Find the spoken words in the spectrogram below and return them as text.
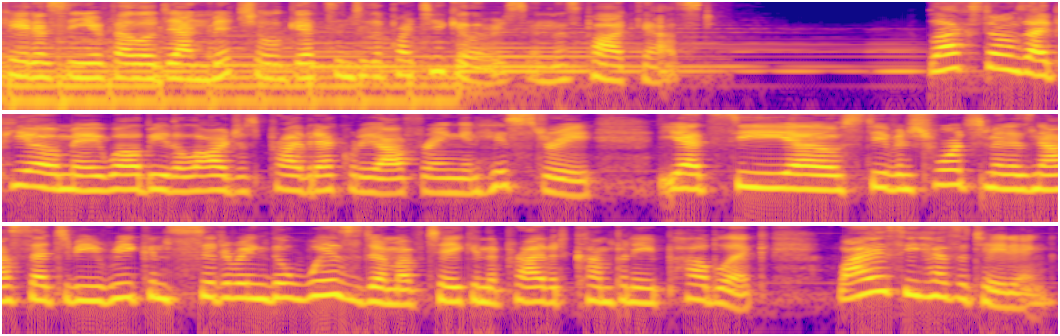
Cato senior fellow Dan Mitchell gets into the particulars in this podcast. Blackstone's IPO may well be the largest private equity offering in history, yet CEO Stephen Schwarzman is now said to be reconsidering the wisdom of taking the private company public. Why is he hesitating?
